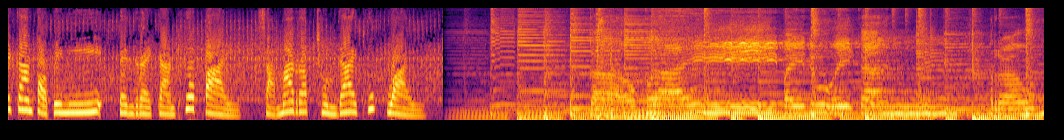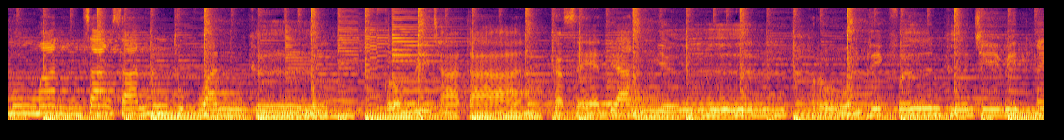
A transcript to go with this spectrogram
ายการต่อไปนี้เป็นรายการทั่วไป สามารถรับชมได้ทุกวัย ก้าวไกลไปด้วยกัน เรามุ่งมั่นสร้างสรรค์ทุกวันคืนกรมวิชาการเกษตรยั่งยืน รวมพลิกฟื้นคืนชีวิตให้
